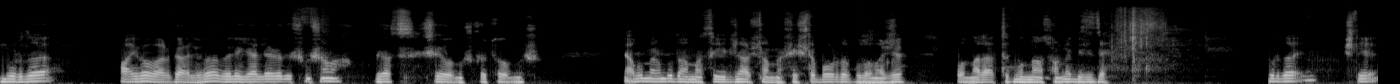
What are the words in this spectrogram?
Burada ayva var galiba. Böyle yerlere düşmüş ama biraz şey olmuş, kötü olmuş. Ya bunların budanması, ilaçlanması, işte bordo bulamacı. Onlar artık bundan sonra bizde. Burada işte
